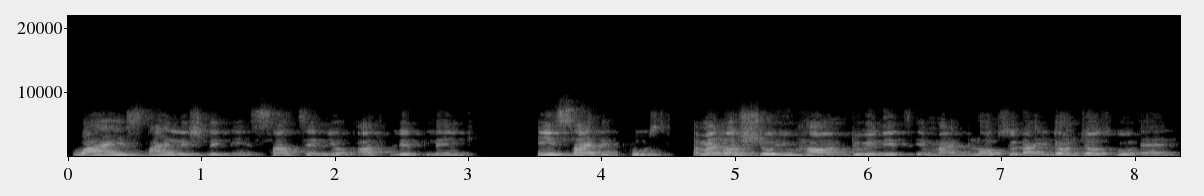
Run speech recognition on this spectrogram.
while stylishly inserting your affiliate link inside the post. I might not show you how I'm doing it in my blog so that you don't just go and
